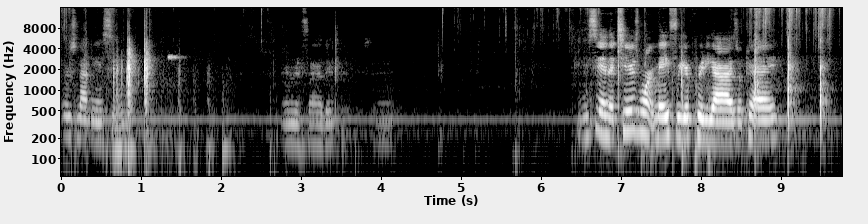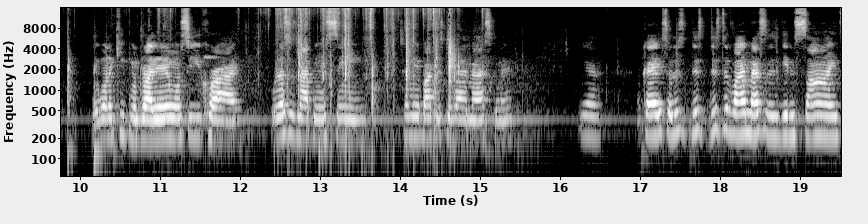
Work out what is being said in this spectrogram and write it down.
Where's not being seen? The Father. You saying the tears weren't made for your pretty eyes, okay? They want to keep them dry. They didn't want to see you cry. What else is not being seen? Tell me about this divine masculine. Yeah. Okay, so this this this divine masculine is getting signs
